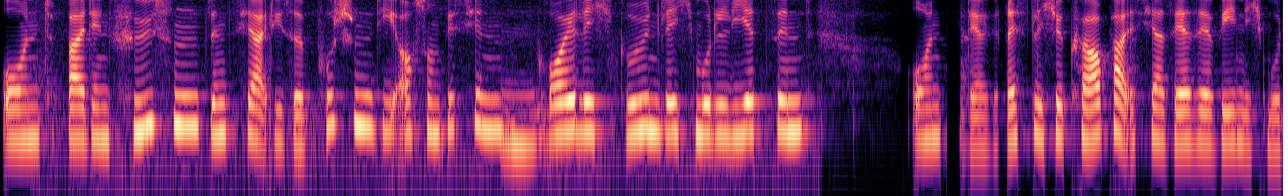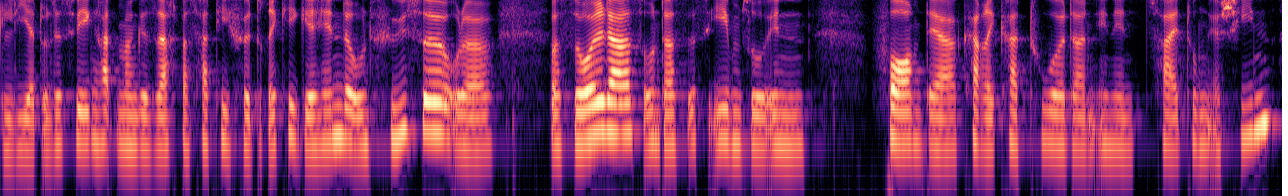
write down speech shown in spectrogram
Und bei den Füßen sind es ja diese Puschen, die auch so ein bisschen mhm. gräulich, grünlich modelliert sind. Und der restliche Körper ist ja sehr, sehr wenig modelliert. Und deswegen hat man gesagt, was hat die für dreckige Hände und Füße oder was soll das? Und das ist eben so in Form der Karikatur dann in den Zeitungen erschienen.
